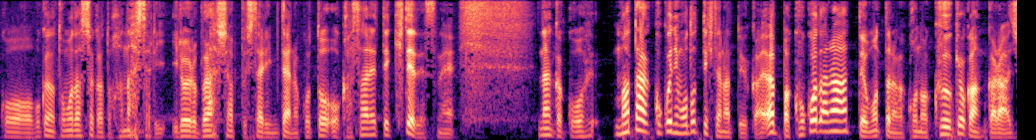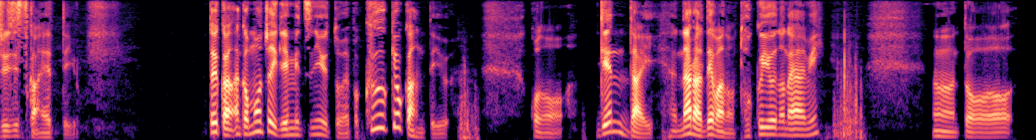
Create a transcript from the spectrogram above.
こう、僕の友達とかと話したり、いろいろブラッシュアップしたりみたいなことを重ねてきてですね、なんかこう、またここに戻ってきたなっていうか、やっぱここだなって思ったのがこの空虚感から充実感へっていう。というか、なんかもうちょい厳密に言うと、やっぱ空虚感っていう、この現代ならではの特有の悩みうんと、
